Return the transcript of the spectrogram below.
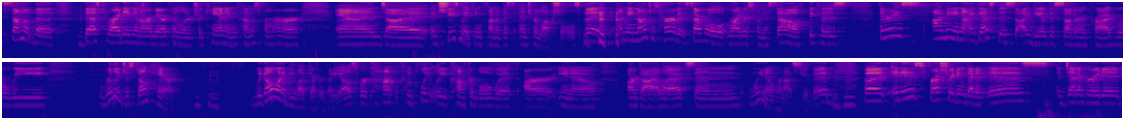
some of the best writing in our American literature canon comes from her. And uh, and she's making fun of this intellectuals, but I mean, not just her, but several writers from the South, because there is, I mean, I guess this idea of the Southern pride, where we really just don't care we don't want to be like everybody else. We're com- completely comfortable with our, you know, our dialects, and we know we're not stupid. But it is frustrating that it is denigrated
